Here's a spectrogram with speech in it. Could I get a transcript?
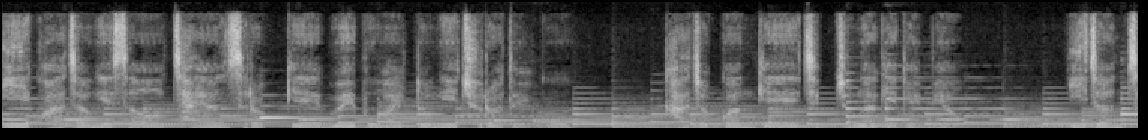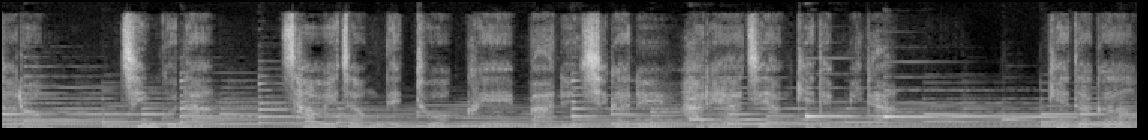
이 과정에서 자연스럽게 외부 활동이 줄어들고 가족 관계에 집중하게 되며 이전처럼 친구나 사회적 네트워크에 많은 시간을 할애하지 않게 됩니다. 게다가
